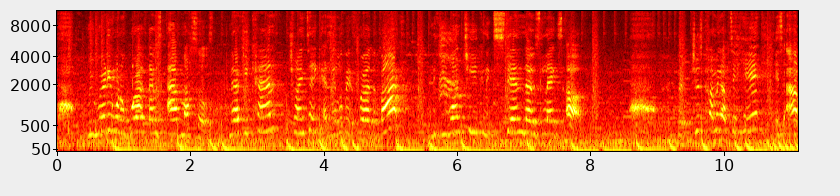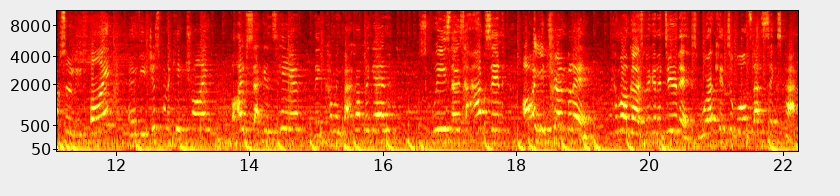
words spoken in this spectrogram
We really want to work those ab muscles. Now if you can, try and take it a little bit further back. And if you want to, you can extend those legs up. Just coming up to here is absolutely fine. And if you just want to keep trying, five seconds here, then coming back up again, Squeeze those abs in. Are you trembling? Come on, guys, we're gonna do this. Working towards that six pack.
